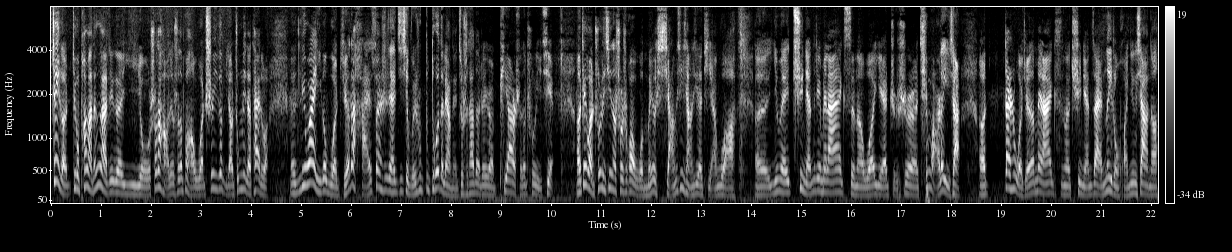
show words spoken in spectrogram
这个这个跑马灯啊，这个有说它好，就说它不好。我持一个比较中立。的态度，呃，另外一个我觉得还算是这台机器为数不多的亮点，就是它的这个 P 二十的处理器，呃，这款处理器呢，说实话我没有详细详细的体验过啊，呃，因为去年的这个魅蓝 X 呢，我也只是轻玩了一下，呃，但是我觉得魅蓝 X 呢，去年在那种环境下呢，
